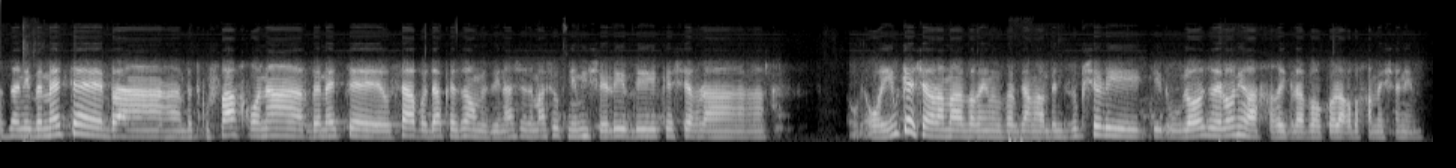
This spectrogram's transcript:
אז אני באמת אה, ב- בתקופה האחרונה באמת אה, עושה עבודה כזו, מבינה שזה משהו פנימי שלי בלי קשר ל... או עם קשר למעברים, אבל גם הבן זוג שלי, כאילו, לא, זה לא נראה חריג לעבור כל ארבע-חמש שנים.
